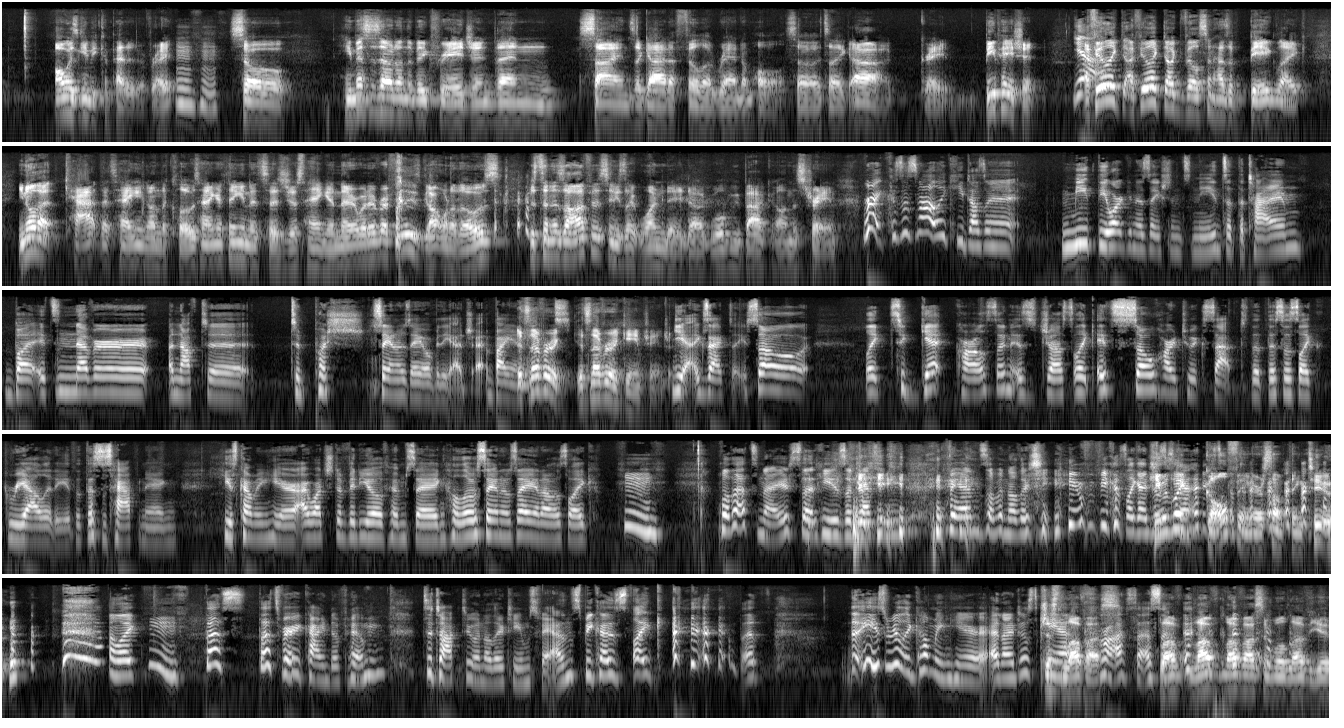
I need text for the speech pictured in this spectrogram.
always going to be competitive, right? Mm-hmm. So he misses out on the big free agent, then signs a guy to fill a random hole. So it's like, ah, great. Be patient. Yeah. I feel like I feel like Doug Wilson has a big like. You know that cat that's hanging on the clothes hanger thing and it says just hang in there or whatever? I feel like he's got one of those just in his office and he's like, one day, Doug, we'll be back on this train. Right, because it's not like he doesn't meet the organization's needs at the time, but it's never enough to to push San Jose over the edge by any It's never a, it's never a game changer. Yeah, exactly. So like to get Karlsson is just like it's so hard to accept that this is like reality, that this is happening. He's coming here. I watched a video of him saying, "Hello San Jose," and I was like, "Hmm, Well, that's nice that he's addressing fans of another team because, like, I just He was like golfing or something too. I'm like, hmm, that's that's very kind of him to talk to another team's fans because, like, that's he's really coming here, and I just Just can't love us. process Love, love, love us, and we'll love you.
